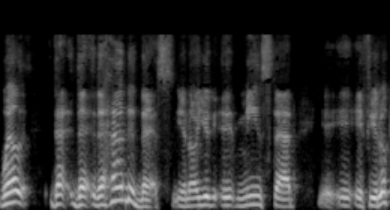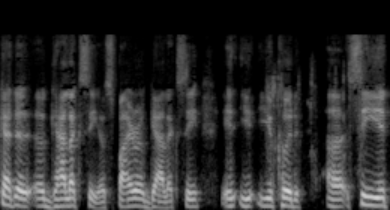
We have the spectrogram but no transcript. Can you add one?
Well, the the, the handedness, you know, you it means that if you look at a, a galaxy, a spiral galaxy, it, you, you, could uh, see it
